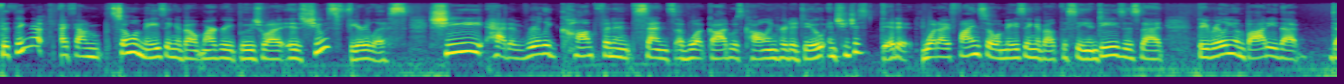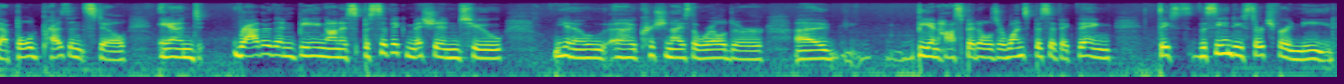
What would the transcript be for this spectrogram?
The thing that I found so amazing about Marguerite Bourgeoys is she was fearless. She had a really confident sense of what God was calling her to do, and she just did it. What I find so amazing about the CNDs is that they really embody that, that bold presence still, and rather than being on a specific mission to you know, uh, Christianize the world or uh, be in hospitals or one specific thing, they, the CNDs search for a need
